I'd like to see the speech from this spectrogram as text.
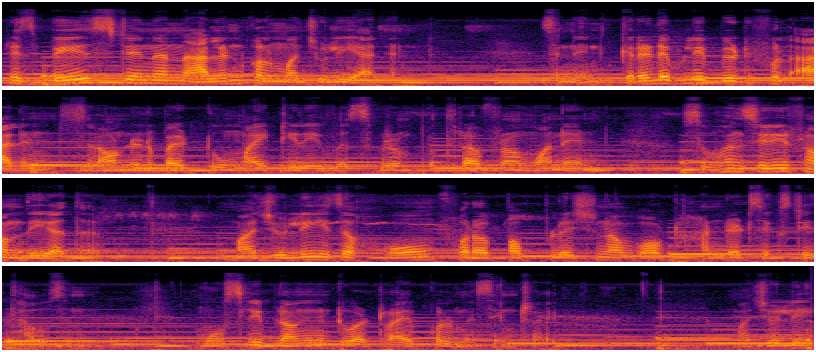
It is based in an island called Majuli Island. It's an incredibly beautiful island surrounded by two mighty rivers, Brahmaputra from one end, Subansiri from the other. Majuli is a home for a population of about 160,000, mostly belonging to a tribe called Mising Tribe. Majuli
